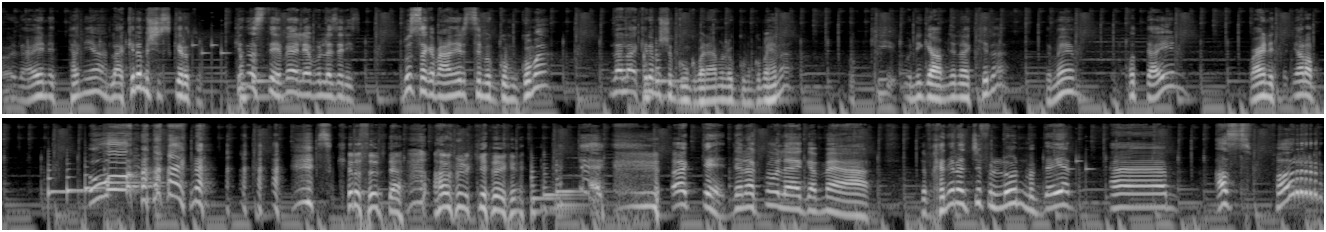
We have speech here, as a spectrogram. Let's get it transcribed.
العين التانية. لا كده مش skeleton. كده استهبال يا أبو اللذيذ. بص يا جماعة هنرسم الجمجمة. لا لا كده مش الجمجمة نعمل الجمجمة هنا. okay ونيجي عاملينها كده. تمام نحط عين. وعين التانية يا رب. أوه! سكرت أنت. عامل كده. okay دراكولا يا جماعة. طب خلينا نشوف اللون مبدئيا. أصفر.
